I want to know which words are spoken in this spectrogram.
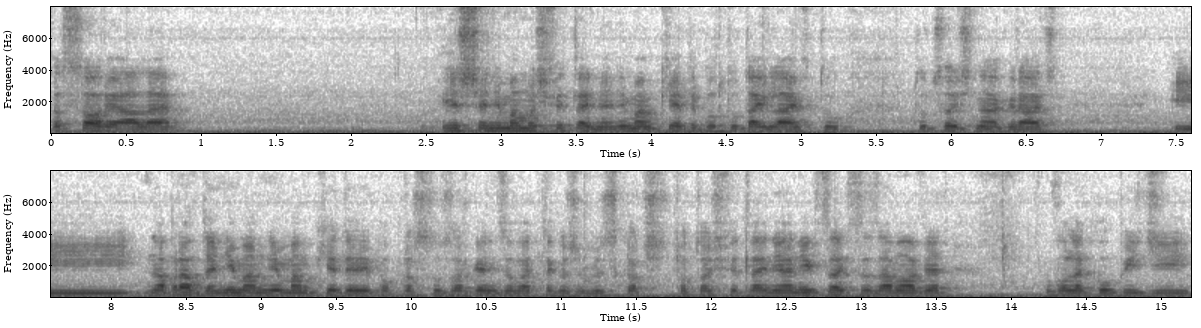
to sorry, ale jeszcze nie mam oświetlenia, nie mam kiedy, bo tutaj live, tu, tu coś nagrać i naprawdę nie mam, nie mam kiedy po prostu zorganizować tego, żeby skoczyć po to oświetlenie. Ja nie chcę, chcę zamawiać, wolę kupić i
